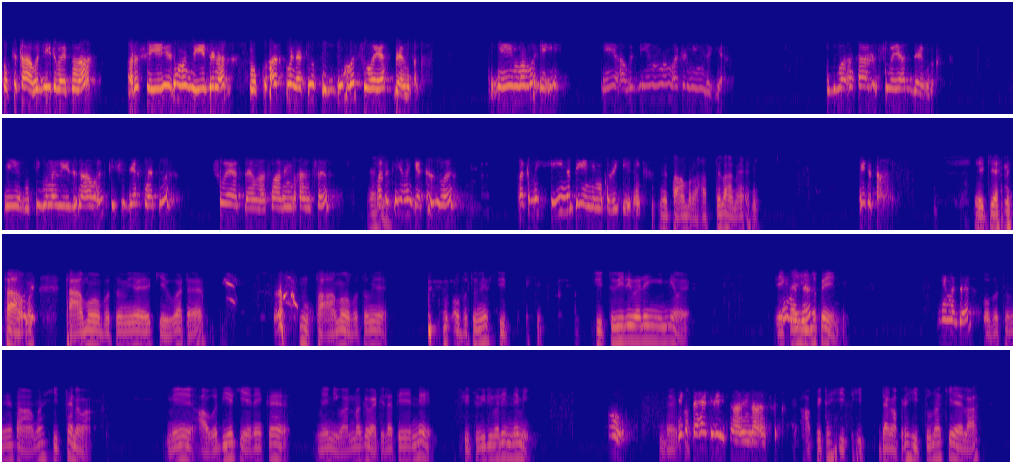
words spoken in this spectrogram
මොහොතට අවදියට වැටුණා. අර සේරම වේදනා මොකක්ම නැතුව පුදුම සුවයක් දැනුණා. ඒ මම ඒ ඒ අවදියෙන්ම මට නිින්ද ගියා. පුදුමාකාර සුවයක් දැනුණා. ඒ තිබුණ වේදනාවල් කිසි දෙයක් නැතුව සුවයක් දැනුණා ස්වාමීන් වහන්සේ. මට තියෙන ගැටලුව මට මේ හේන දෙන්නේ මොකද කියන එක. ඒ තාම රහත් වෙලා නැහැ ඒක තමයි. ඒ කියන්නේ තාම තාම ඔබතුමිය කිව්වට තාම ඔබතුමිය ඔබතුමිය සිතුවිලි වලින් ඉන්නේ ඔය. ඒකයි හිත පේන්නේ. එහෙමද? ඔබතුමිය තාම හිතනවා. මේ අවදිය කියන එක මේ නිවන් මඟ වැටිලා තියෙන්නේ සිතුවිලි වලින් නෙමෙයි. ඔව්. ඒක පැහැදිලි ස්වාමීන් වහන්සේ. අපිට දැන් අපිට හිතුණා කියලා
